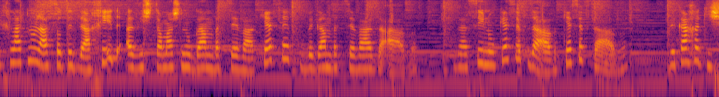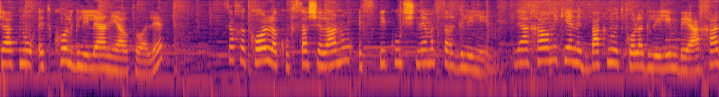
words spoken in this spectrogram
החלטנו לעשות את זה אחיד, אז השתמשנו גם בצבע הכסף וגם בצבע הזהב. ועשינו כסף זהב, כסף זהב. וככה קישטנו את כל גלילי הנייר טואלט. סך הכל לקופסה שלנו הספיקו 12 גלילים. לאחר מכן הדבקנו את כל הגלילים ביחד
